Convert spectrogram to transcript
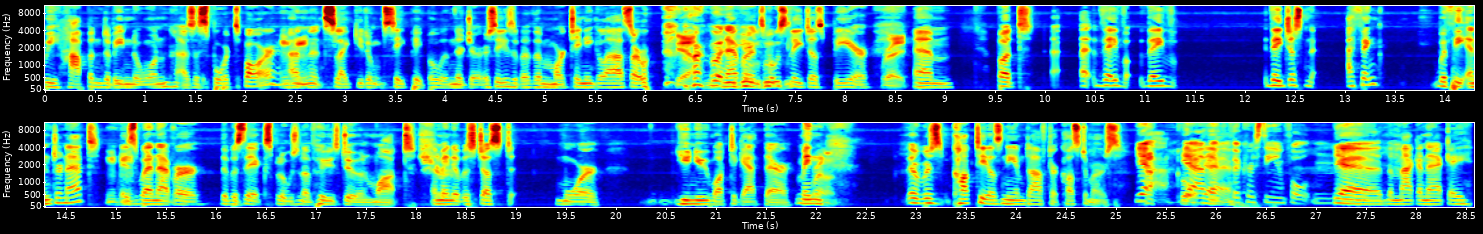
we happen to be known as a sports bar, Mm-hmm. and it's like you don't see people in their jerseys with a martini glass or, Yeah. or whatever. it's mostly just beer. Right. Um, but uh, they've they've they just I think with the internet Mm-hmm. is whenever there was the explosion of who's doing what. I mean, it was just more you knew what to get there. I mean, Right there was cocktails named after customers. Yeah, Cool. yeah, Yeah. The, the Christine Fulton. Yeah, the Maganaki.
